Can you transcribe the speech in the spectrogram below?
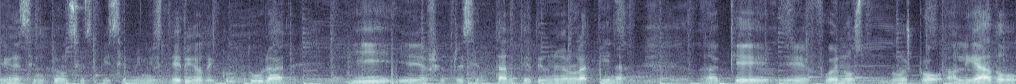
en ese entonces, Viceministerio de Cultura y eh, representante de Unión Latina, que eh, fue nuestro aliado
